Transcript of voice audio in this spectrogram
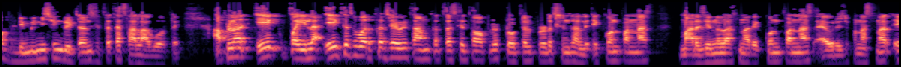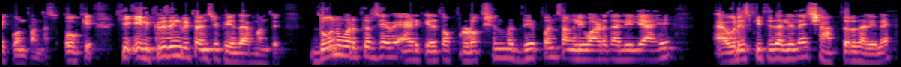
ऑफ डिमिनिशिंग रिटर्न्स इथं कसा लागू होतोय. आपला एक पहिला एकच वर्कर ज्यावेळी काम करत असेल तर आपलं टोटल प्रोडक्शन झालं एकोणपन्नास. मार्जिनल असणार एकोणपन्नास ऍव्हरेज पण असणार एकोणपन्नास. ओके ही इन्क्रीजिंग रिटर्नची फेज आहे म्हणतोय. दोन वर्कर ज्यावेळी ऍड केले तर प्रोडक्शनमध्ये पण चांगली वाढ झालेली आहे. ऍव्हरेज किती झालेलं आहे? शहात्तर झालेलं आहे.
